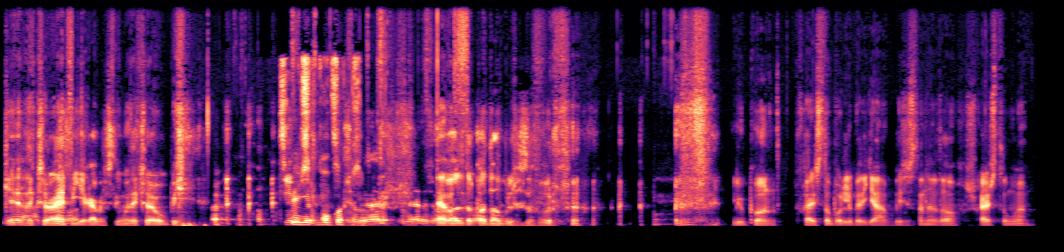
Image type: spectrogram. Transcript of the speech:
Και Ναι, δεν ξέρω, ακριβώς. έφυγε κάποια στιγμή, δεν ξέρω που πήγε. Πήγε μπούκωσε μια μια ριζοβολή. Έβαλε το κοντόπουλο στο φούρνο. λοιπόν, ευχαριστώ πολύ, παιδιά, που ήσασταν εδώ. Σας ευχαριστούμε.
